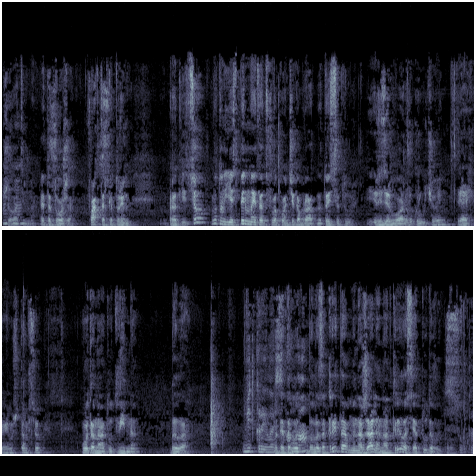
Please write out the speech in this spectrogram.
Мгм. желательно. Это тоже фактор, который продлит. Все, вот он есть. Теперь мы этот флакончик обратно, то есть эту резервуар выкручиваем, стряхиваем, что там все. Вот она тут видно было Відкрилась. вот это ага. вот было закрыто, мы нажали, она открылась и оттуда выпала. Супер.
